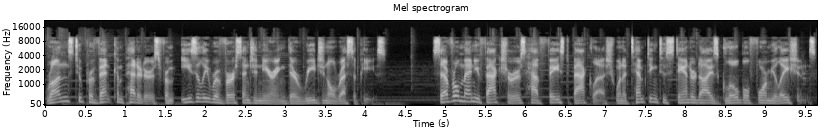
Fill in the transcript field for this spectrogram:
runs to prevent competitors from easily reverse engineering their regional recipes. Several manufacturers have faced backlash when attempting to standardize global formulations,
